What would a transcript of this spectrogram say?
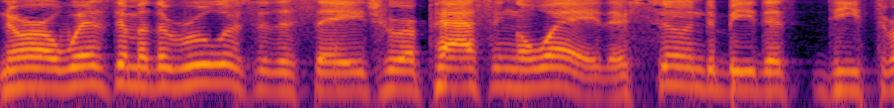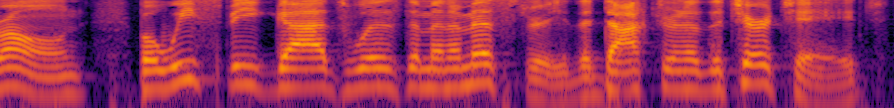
nor a wisdom of the rulers of this age who are passing away. They're soon to be dethroned. But we speak God's wisdom in a mystery, the doctrine of the church age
